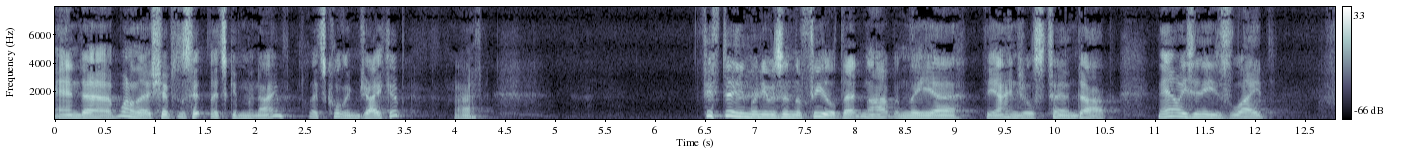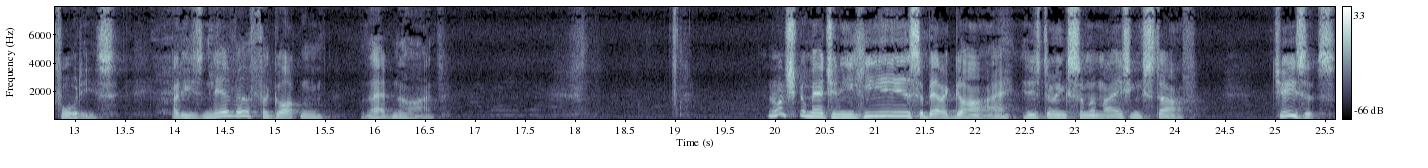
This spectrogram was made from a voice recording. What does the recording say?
And uh, one of those shepherds said, let's give him a name. Let's call him Jacob, right? 15 when he was in the field that night when the, uh, the angels turned up. Now he's in his late 40s. but he's never forgotten that night. I want you to imagine he hears about a guy who's doing some amazing stuff. Jesus,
